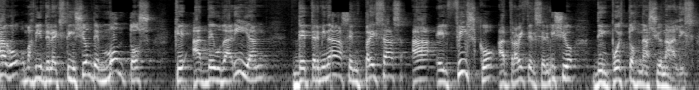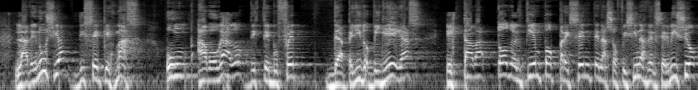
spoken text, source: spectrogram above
pago, o más bien de la extinción de montos que adeudarían determinadas empresas a el fisco a través del Servicio de Impuestos Nacionales. La denuncia dice que es más, un abogado de este bufet de apellido Villegas estaba todo el tiempo presente en las oficinas del Servicio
